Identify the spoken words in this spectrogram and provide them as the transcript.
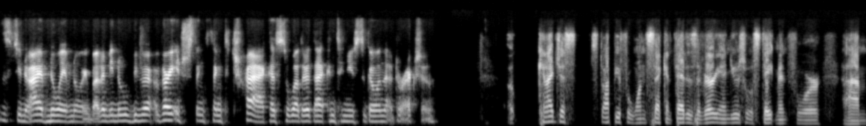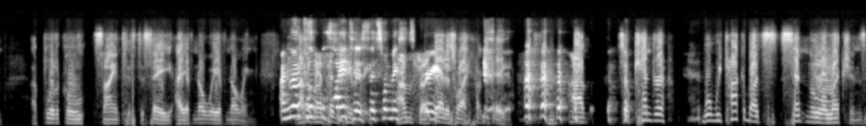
this, you know, I have no way of knowing, but I mean, it will be a very interesting thing to track as to whether that continues to go in that direction can I just stop you for one second? That is a very unusual statement for um, a political scientist to say, I have no way of knowing. I'm not None a political scientist. That's what makes I'm it sorry. That is why. Okay. um, so Kendra, when we talk about sentinel elections,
